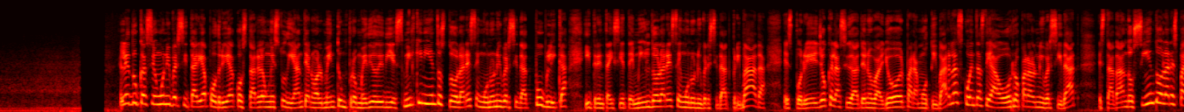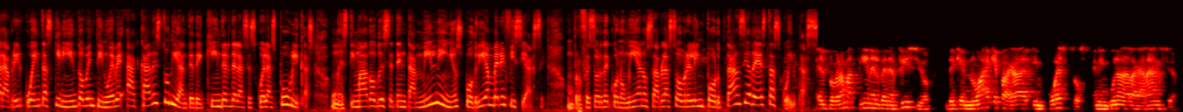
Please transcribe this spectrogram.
La educación universitaria podría costarle a un estudiante anualmente un promedio de 10.500 dólares en una universidad pública y 37.000 dólares en una universidad privada. Es por ello que la ciudad de Nueva York, para motivar las cuentas de ahorro para la universidad, está dando 100 dólares para abrir cuentas 529 a cada estudiante de kinder de las escuelas públicas. Un estimado de 70.000 niños podrían beneficiarse. Un profesor de economía nos habla sobre la importancia de estas cuentas. El programa tiene el beneficio de que no hay que pagar impuestos en ninguna de las ganancias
